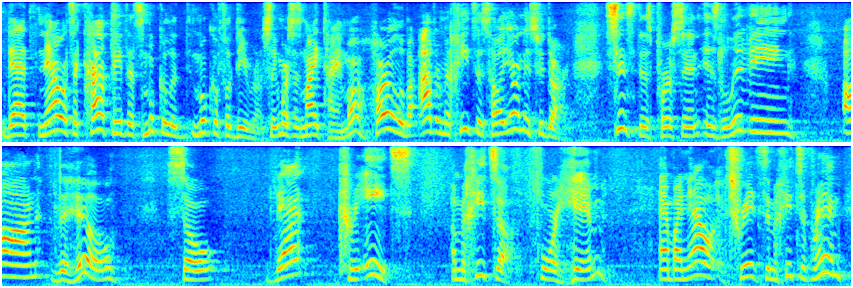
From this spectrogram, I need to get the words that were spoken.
that now it's a carpe that's mukafladira. So the Gemara says, "My timer oh, sudar." Since this person is living on the hill, so that creates a mechitza for him, and by now it creates a mechitza for him.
